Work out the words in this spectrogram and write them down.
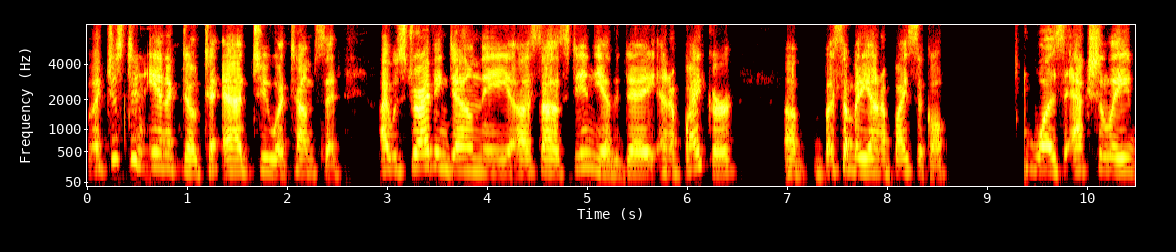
Like just an anecdote to add to what Tom said. I was driving down the uh, Silas Deane the other day and a biker, uh, somebody on a bicycle was actually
